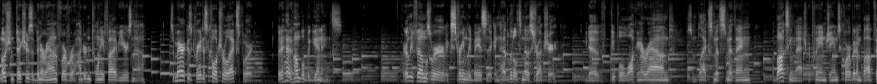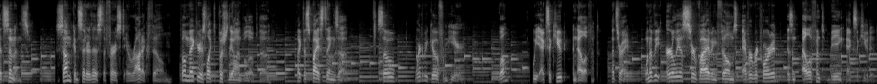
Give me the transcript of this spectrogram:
Motion pictures have been around for over 125 years now. It's America's greatest cultural export, but it had humble beginnings. Early films were extremely basic and had little to no structure. You'd have people walking around, some blacksmith smithing, a boxing match between James Corbett and Bob Fitzsimmons. Some consider this the first erotic film. Filmmakers like to push the envelope, though, like to spice things up. So, where do we go from here? Well, we execute an elephant. That's right. One of the earliest surviving films ever recorded is an elephant being executed.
